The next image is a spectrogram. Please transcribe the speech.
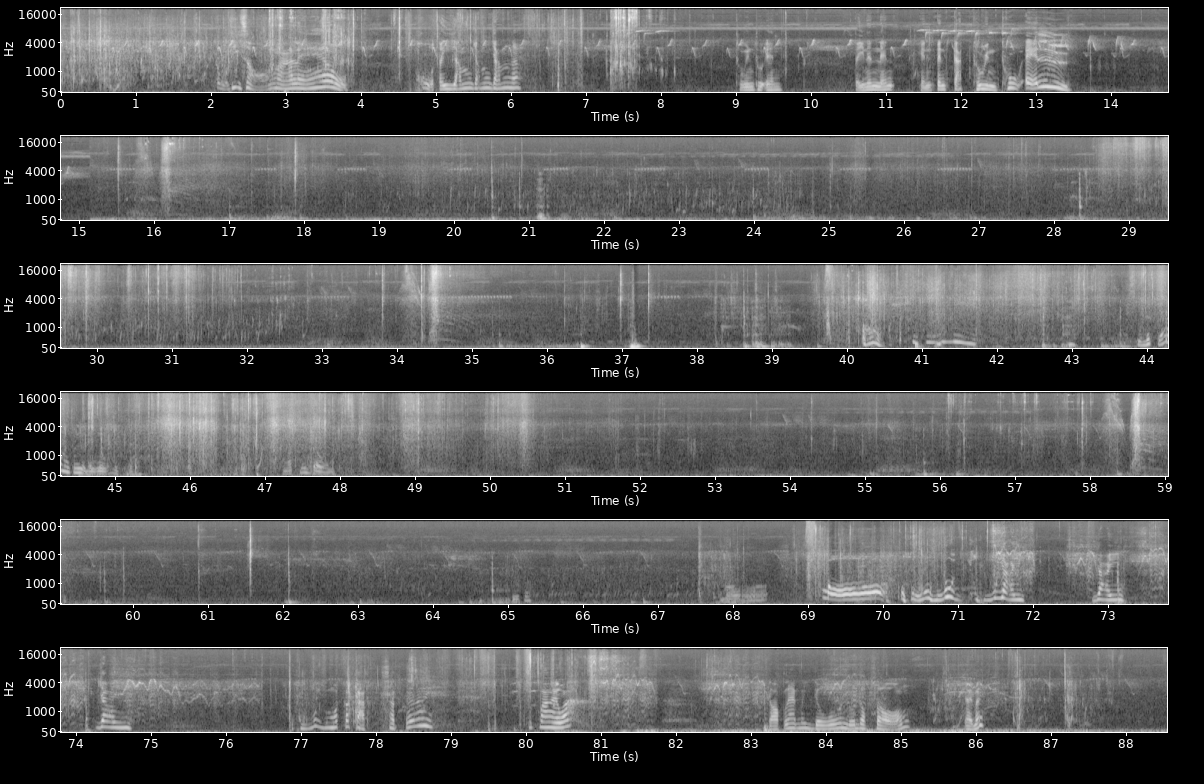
ตัวที่สองมาแล้วโอ้โหตีย้ำย้ำย้ำนะทวินทูเอ็นตีเน้นเน้นเห็นเป็นกัดทวินทูเอ็นโอ้ กูนึกแล้วมันต้องอยู่ตรงนู้นอี ใหญ่หญ่ใหญ่โอ้โหมดก็กัดสัตว์เอ้ยทุกว่าไงวะ ดอกแรกไม่โดน โดนดอกสองใหญ่ไหม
